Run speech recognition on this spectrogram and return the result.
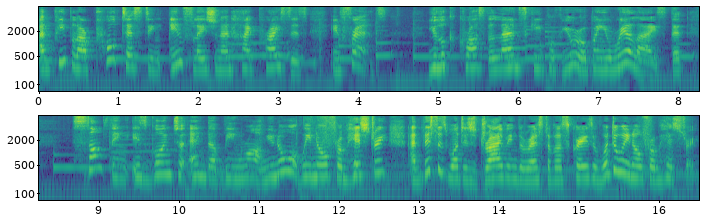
And people are protesting inflation and high prices in France. You look across the landscape of Europe and you realize that something is going to end up being wrong. You know what we know from history? And this is what is driving the rest of us crazy. What do we know from history?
